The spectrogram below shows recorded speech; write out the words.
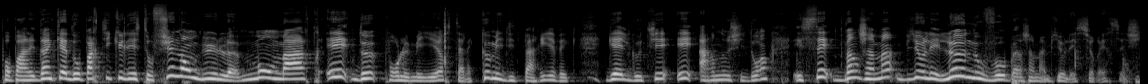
pour parler d'un cadeau particulier. C'est au Funambule Montmartre et de Pour le meilleur, c'est à la Comédie de Paris avec Gaël Gauthier et Arnaud Gidouin. Et c'est Benjamin Biolay, le nouveau Benjamin Biolay sur RCJ.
